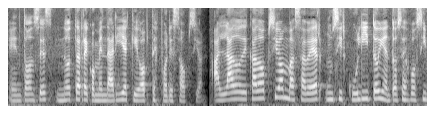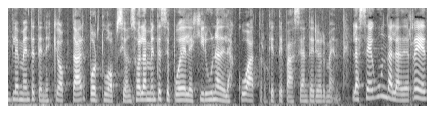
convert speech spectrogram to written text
Entonces, no te recomendaría que optes por esa opción. Al lado de cada opción vas a ver un circulito y entonces vos simplemente tenés que optar por tu opción. Solamente se puede elegir una de las cuatro que te pasé anteriormente. La segunda, la de red,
